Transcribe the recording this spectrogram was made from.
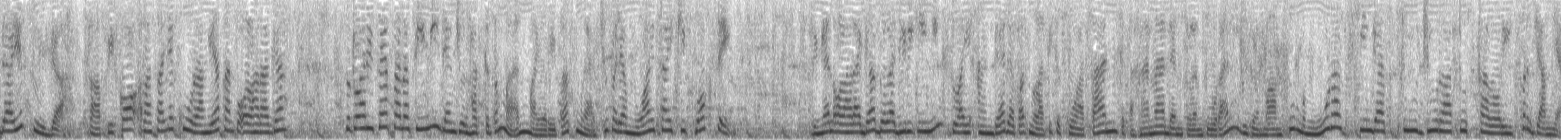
Diet sudah, tapi kok rasanya kurang ya tanpa olahraga? Setelah riset sana sini dan curhat ke teman, mayoritas mengacu pada Muay Thai Kickboxing. Dengan olahraga bela diri ini, selain Anda dapat melatih kekuatan, ketahanan, dan kelenturan, juga mampu menguras hingga 700 kalori per jamnya.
